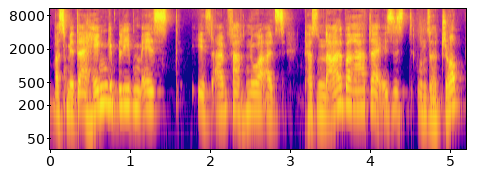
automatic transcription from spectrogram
was mir da hängen geblieben ist, ist einfach nur als Personalberater ist es unser Job,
